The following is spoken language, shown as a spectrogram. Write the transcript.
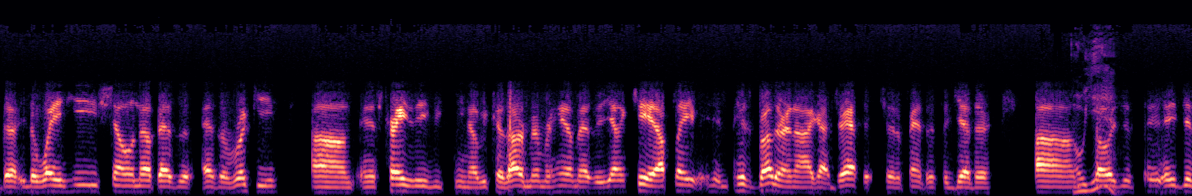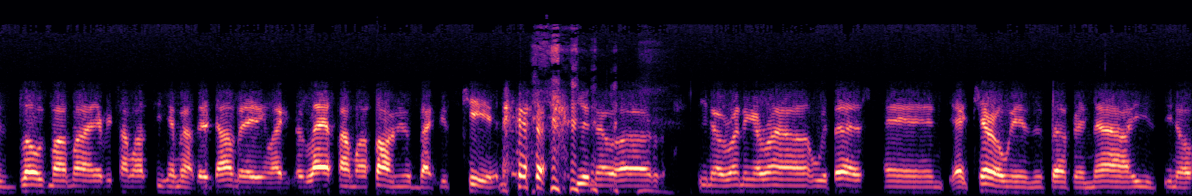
the the way he's shown up as a as a rookie, um, and it's crazy, you know, because I remember him as a young kid. I played his, his brother and I got drafted to the Panthers together. Um, Oh, So it just it, it just blows my mind every time I see him out there dominating. Like the last time I saw him, he was like this kid, you know. Uh, you know, running around with us and at Carowinds and stuff, and now he's, you know, a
